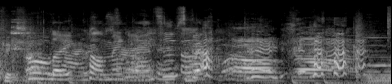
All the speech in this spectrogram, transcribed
Fix that. Like, comment, and subscribe. Oh god.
